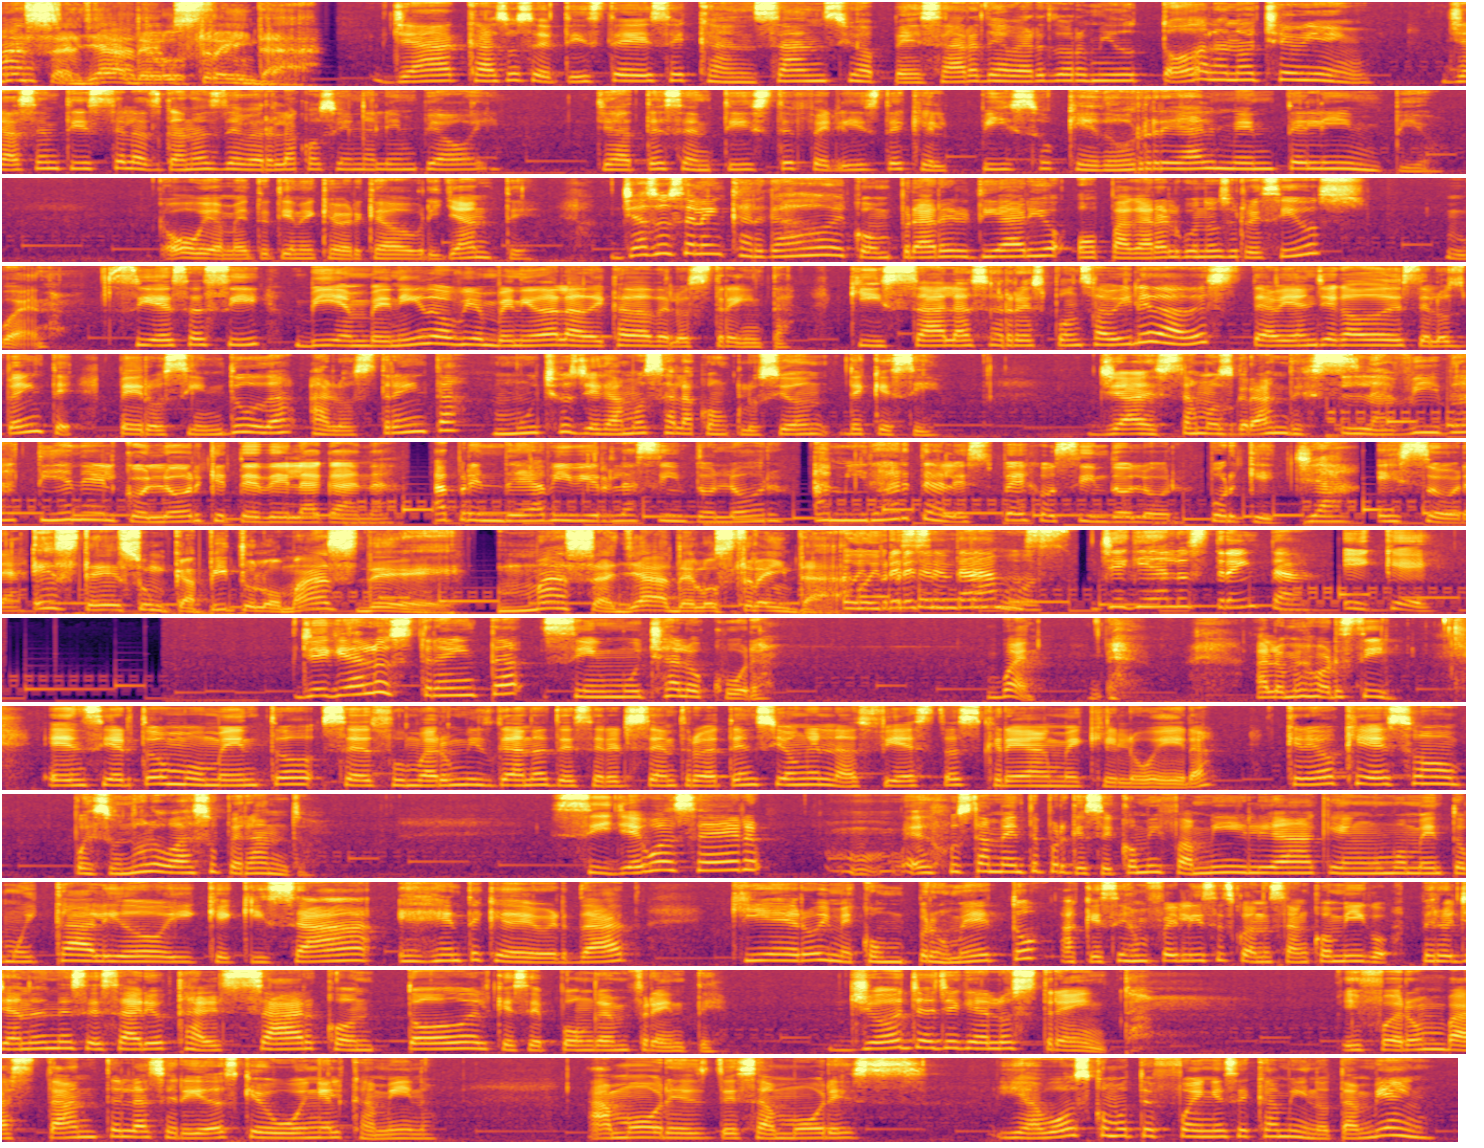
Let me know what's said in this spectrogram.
Más allá de los 30. ¿Ya acaso sentiste ese cansancio a pesar de haber dormido toda la noche bien? ¿Ya sentiste las ganas de ver la cocina limpia hoy? ¿Ya te sentiste feliz de que el piso quedó realmente limpio? Obviamente tiene que haber quedado brillante. ¿Ya sos el encargado de comprar el diario o pagar algunos recibos? Bueno, si es así, bienvenido o bienvenida a la década de los 30. Quizá las responsabilidades te habían llegado desde los 20, pero sin duda a los 30 muchos llegamos a la conclusión de que sí. Ya estamos grandes. La vida tiene el color que te dé la gana. Aprende a vivirla sin dolor, a mirarte al espejo sin dolor, porque ya es hora. Este es un capítulo más de Más allá de los 30. Hoy presentamos Llegué a los 30. ¿Y qué? Llegué a los 30 sin mucha locura. Bueno, a lo mejor sí. En cierto momento se esfumaron mis ganas de ser el centro de atención en las fiestas, créanme que lo era. Creo que eso, pues uno lo va superando. Si llego a ser, mm, es justamente porque estoy con mi familia, que en un momento muy cálido y que quizá es gente que de verdad quiero y me comprometo a que sean felices cuando están conmigo, pero ya no es necesario calzar con todo el que se ponga enfrente. Yo ya llegué a los 30 y fueron bastante las heridas que hubo en el camino. Amores, desamores. ¿Y a vos cómo te fue en ese camino también?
